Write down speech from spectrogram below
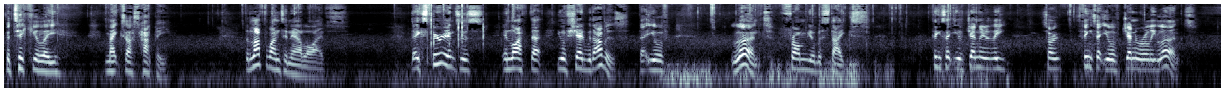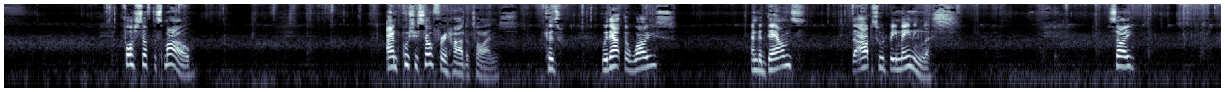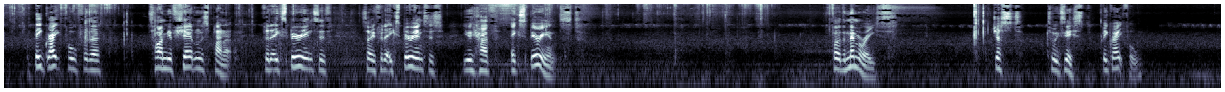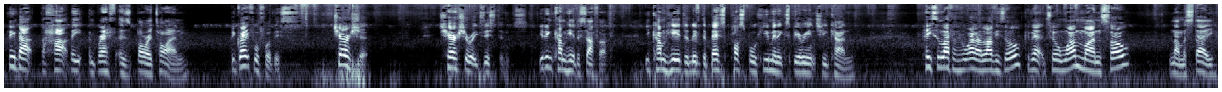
particularly makes us happy, the loved ones in our lives, the experiences in life that you have shared with others, that you have learnt from your mistakes, things that you've generally, so things that you have generally learnt. Force yourself to smile and push yourself through harder times because without the woes and the downs, the ups would be meaningless. So, be grateful for the time you've shared on this planet, for the experiences, so for the experiences you have experienced, for the memories, just to exist. Be grateful. Think about the heartbeat and breath as borrowed time. Be grateful for this. Cherish it. Cherish your existence. You didn't come here to suffer. You come here to live the best possible human experience you can. Peace and love everyone. I love you all. Connect to one mind and soul. Namaste.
